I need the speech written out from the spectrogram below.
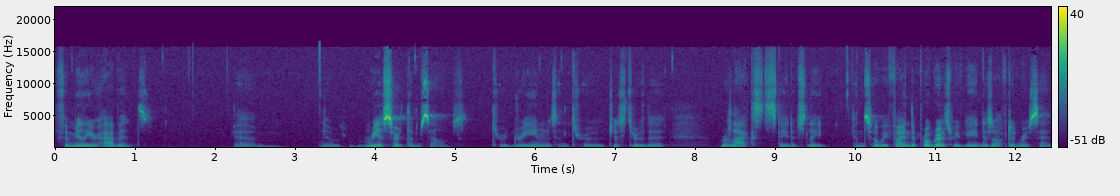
familiar habits um, you know, reassert themselves through dreams and through just through the relaxed state of sleep. And so we find the progress we've gained is often reset.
